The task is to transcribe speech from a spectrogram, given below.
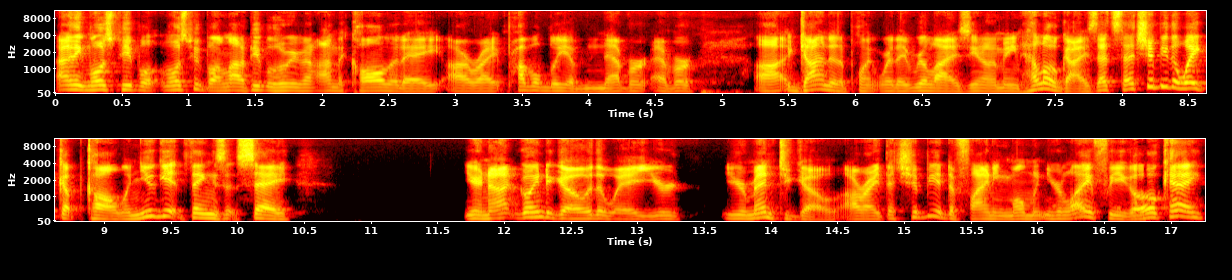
I think most people, most people, a lot of people who are even on the call today are right, probably have never ever uh, gotten to the point where they realize, you know, I mean, hello guys, that's that should be the wake up call when you get things that say you're not going to go the way you're you're meant to go. All right, that should be a defining moment in your life where you go, okay,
